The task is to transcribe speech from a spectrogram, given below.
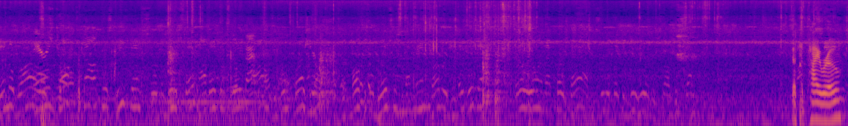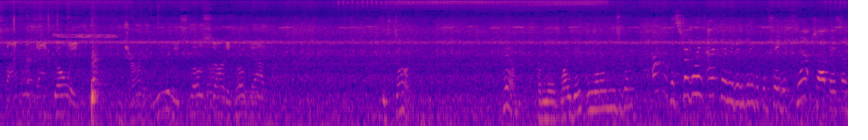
Kendal Very Briles talked about this defense for Missouri State, how they can create miles and bring pressure and multiple blitzes and that man coverage, and they did that early on in that first half. See what they can do here in the start of the second. Got the pyro. Going. It's John. Him, from the blind date thing one years ago. Oh, The struggling actor who didn't believe he could save a snapshot based on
